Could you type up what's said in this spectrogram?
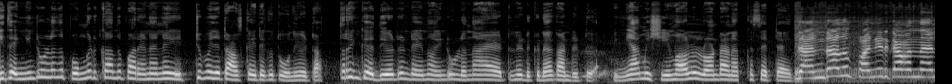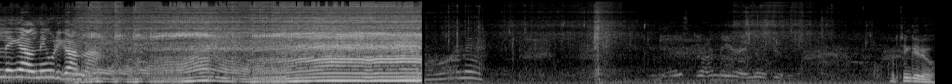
ഈ തെങ്ങിന്റെ ഉള്ളിൽ നിന്ന് പൊങ്ങെടുക്കാന്ന് പറയുന്നത് തന്നെ ഏറ്റവും വലിയ ടാസ്ക് ആയിട്ടൊക്കെ തോന്നി കേട്ടോ. അത്രയും ഗതികേടുണ്ടായിരുന്നു അതിന്റെ ഉള്ളിൽ നിന്ന് ആ ഏട്ടനെ എടുക്കണത് കണ്ടിട്ട്. പിന്നെ ആ മെഷീൻ വാളുള്ളതുകൊണ്ടാണ് ഒക്കെ സെറ്റ് ആയത്. രണ്ടാളും പണിയെടുക്കാൻ വന്നാൽ അല്ലെങ്കിൽ അളഞ്ഞു കുടിക്കാൻ കുറച്ചും കരുവോ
